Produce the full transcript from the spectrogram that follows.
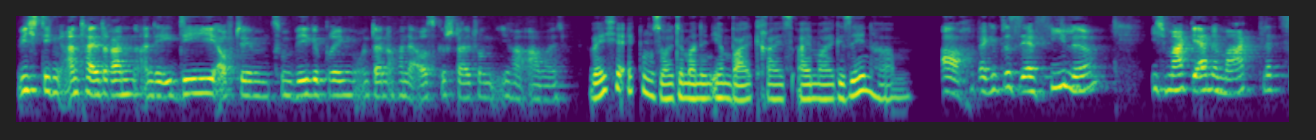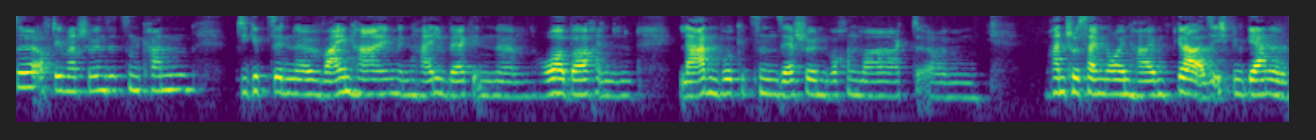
wichtigen Anteil dran an der Idee, auf dem zum Wege bringen und dann auch an der Ausgestaltung ihrer Arbeit. Welche Ecken sollte man in Ihrem Wahlkreis einmal gesehen haben? Ach, da gibt es sehr viele. Ich mag gerne Marktplätze, auf denen man schön sitzen kann. Die gibt's in äh, Weinheim, in Heidelberg, in ähm, Rohrbach, in Ladenburg gibt's einen sehr schönen Wochenmarkt. Ähm, Handschuhsheim, Neuenheim. Genau, also ich bin gerne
